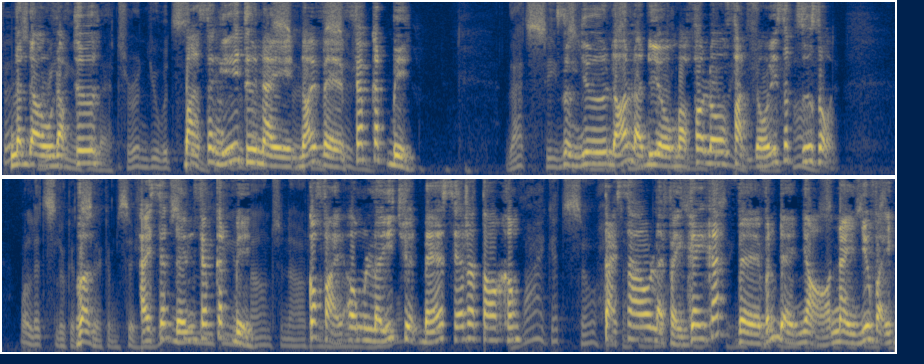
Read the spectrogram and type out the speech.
Lần đầu đọc thư, bạn sẽ nghĩ thư này nói về phép cắt bì. Dường như đó là điều mà Phaolô phản đối rất dữ dội. Vâng, hãy xét đến phép cắt bì. Có phải ông lấy chuyện bé xé ra to không? Tại sao lại phải gây gắt về vấn đề nhỏ này như vậy?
